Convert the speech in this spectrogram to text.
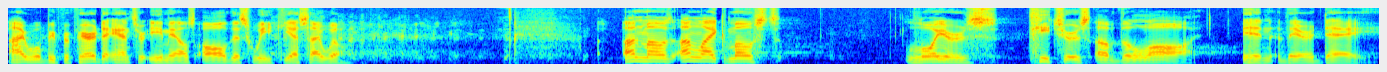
I will be prepared to answer emails all this week. Yes, I will. Unlike most lawyers, teachers of the law in their day,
